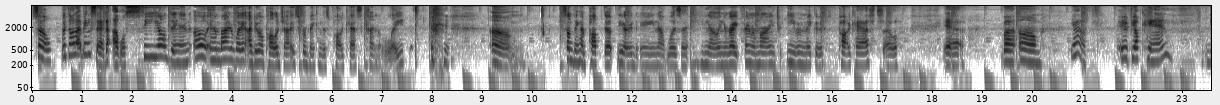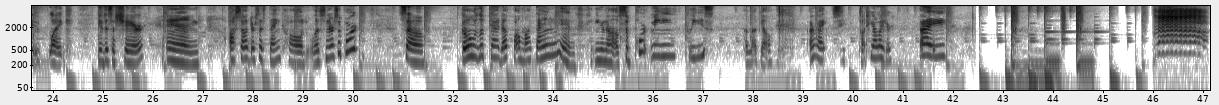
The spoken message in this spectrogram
So, with all that being said, I will see y'all then. Oh, and by the way, I do apologize for making this podcast kind of late. um, something had popped up the other day, and I wasn't, you know, in the right frame of mind to even make a podcast. So, yeah. But, um, yeah. If y'all can, give, like, give this a share and also, there's this thing called listener support. So, go look that up on my thing and, you know, support me, please. I love y'all. Alright, See, talk to y'all later. Bye.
